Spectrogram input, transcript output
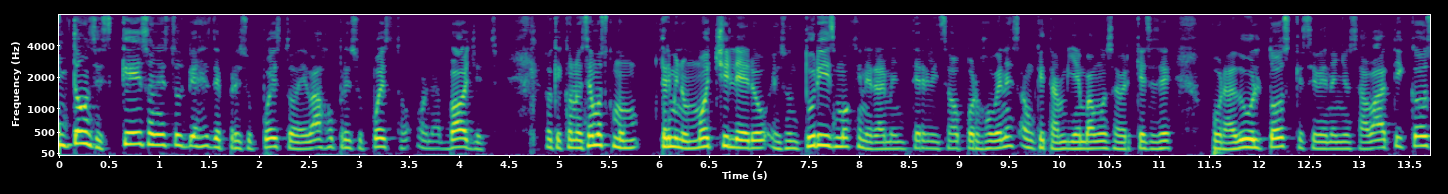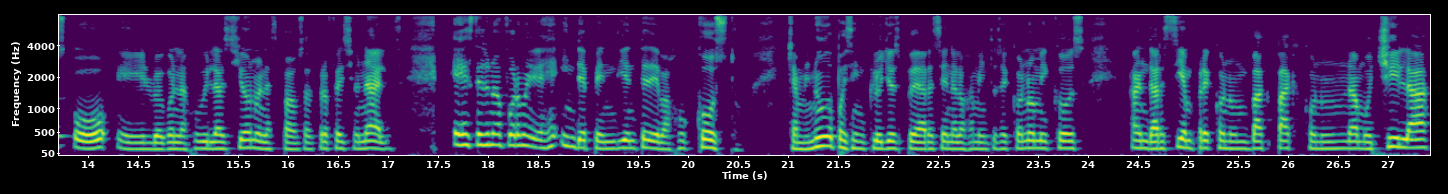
Entonces, ¿qué son estos viajes de presupuesto, de bajo presupuesto, on a budget? Lo que conocemos como término mochilero es un turismo generalmente realizado por jóvenes, aunque también vamos a ver que es ese por adultos que se ven años sabáticos o eh, luego en la jubilación o en las pausas profesionales. Esta es una forma de viaje independiente de bajo costo, que a menudo pues incluye hospedarse en alojamientos económicos, andar siempre con un backpack, con una mochila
